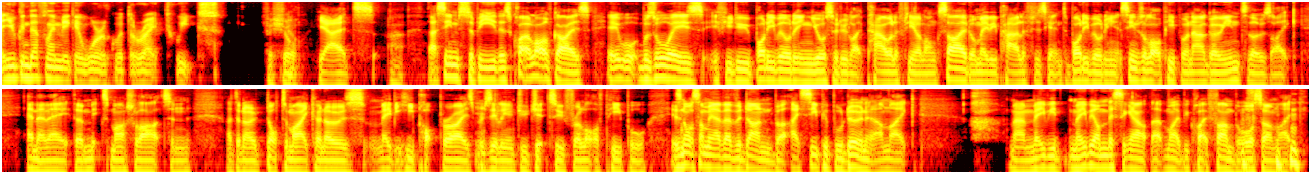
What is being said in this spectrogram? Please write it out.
you can definitely make it work with the right tweaks for sure. Yeah, it's uh, that seems to be. There's quite a lot of guys. It w- was always if you do bodybuilding, you also do like powerlifting alongside, or maybe powerlifters get into bodybuilding. It seems a lot of people are now going into those like MMA, the mixed martial arts, and I don't know. Dr. Mike, I know, is maybe he popularized Brazilian Jiu Jitsu for a lot of people. It's not something I've ever done, but I see people doing it. I'm like, man, maybe maybe I'm missing out. That might be quite fun. But also, I'm like,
